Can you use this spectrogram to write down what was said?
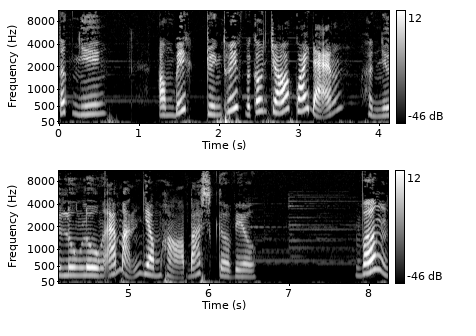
Tất nhiên, ông biết truyền thuyết về con chó quái đản hình như luôn luôn ám ảnh dòng họ Baskerville. Vâng,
